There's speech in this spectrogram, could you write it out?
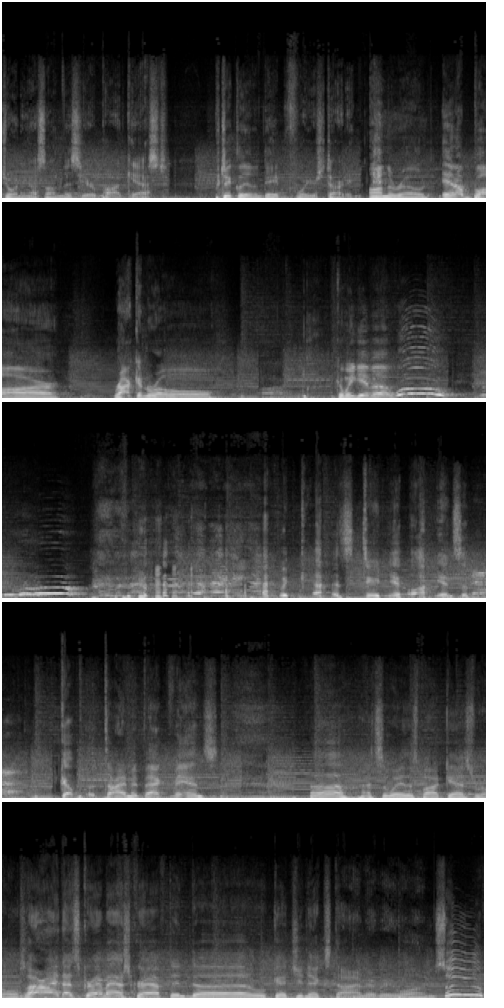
joining us on this here podcast, particularly on the day before you're starting on the road, in a bar, rock and roll. Can we give a woo? we got a studio audience, a couple of time fans. Uh, that's the way this podcast rolls. All right, that's Graham Ashcraft, and uh, we'll catch you next time, everyone. See you.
